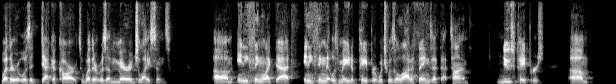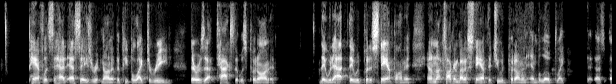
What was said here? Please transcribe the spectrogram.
whether it was a deck of cards, whether it was a marriage license, um, anything like that, anything that was made of paper, which was a lot of things at that time, newspapers, um, pamphlets that had essays written on it that people like to read, there was that tax that was put on it. they would at, they would put a stamp on it, and I'm not talking about a stamp that you would put on an envelope like a, a,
